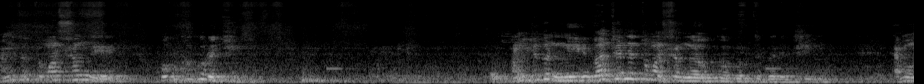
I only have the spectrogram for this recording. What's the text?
আমি তো তোমার সঙ্গে পক্ষ করেছি। আমি যখন নির্বাচনে তোমার সঙ্গে ঐক্য করতে পেরেছি, এবং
